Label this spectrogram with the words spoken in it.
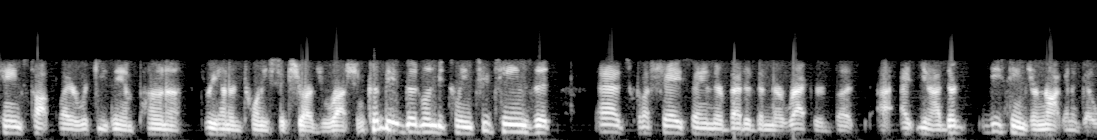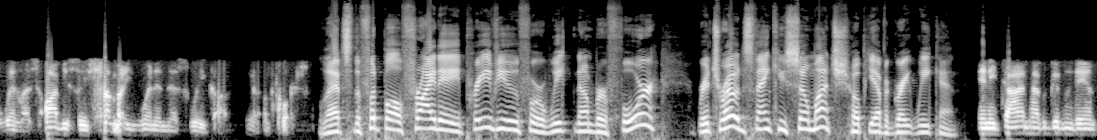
Kane's top player, Ricky Zampona, 326 yards rushing. Could be a good one between two teams that eh, it's cliche saying they're better than their record, but I, I you know these teams are not going to go winless. Obviously, somebody's winning this week, uh, you know, of course. Well, that's the Football Friday preview for week number four. Rich Rhodes, thank you so much. Hope you have a great weekend. Anytime. Have a good one, Dan.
